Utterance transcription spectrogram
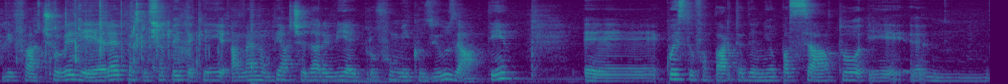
vi faccio vedere perché sapete che a me non piace dare via i profumi così usati eh, questo fa parte del mio passato e ehm,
